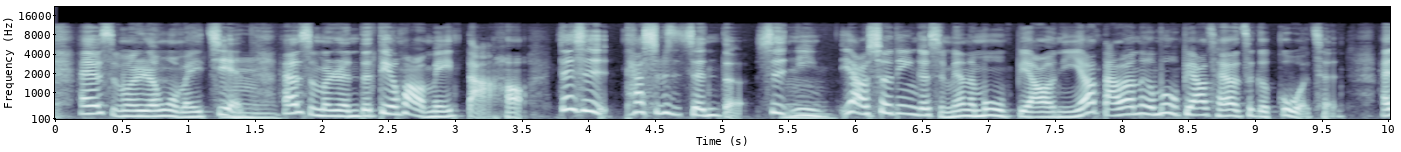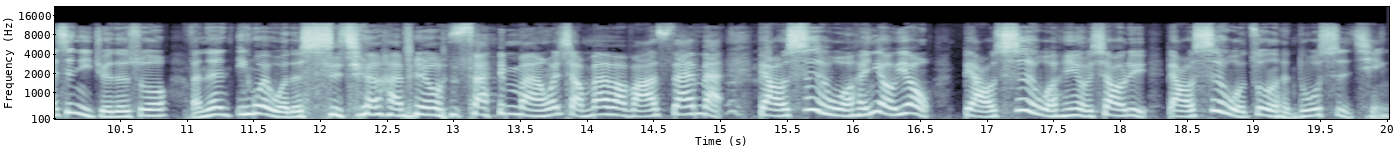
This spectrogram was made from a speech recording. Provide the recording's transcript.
还有什么人我没见，嗯还有什么人的电话我没打哈。但是它是不是真的？是你要设定一个什么样的目标？你要达到那个目标才有这个过程，还是你觉得说，反正因为我的时间还没有塞满，我想办法把它塞满，表示我很有用，表示我很有效率，表示我做了很多事情。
